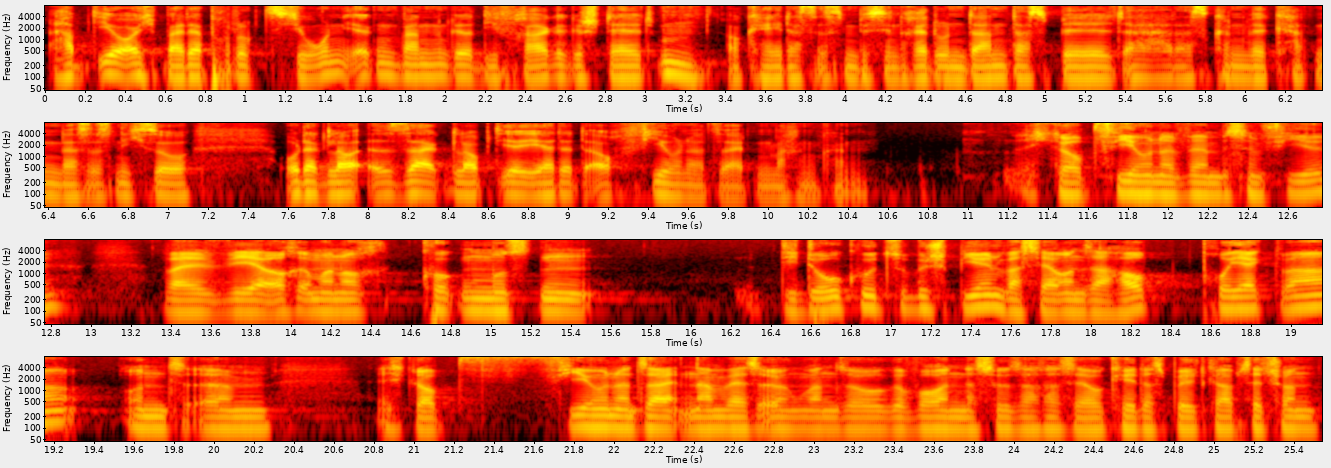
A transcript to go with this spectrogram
habt ihr euch bei der Produktion irgendwann die Frage gestellt, hm, okay, das ist ein bisschen redundant, das Bild, ah, das können wir cutten, das ist nicht so. Oder glaub, glaubt ihr, ihr hättet auch 400 Seiten machen können? Ich glaube, 400 wäre ein bisschen viel, weil wir auch immer noch gucken mussten, die Doku zu bespielen, was ja unser Hauptprojekt war. Und ähm, ich glaube, 400 Seiten, dann wäre es irgendwann so geworden, dass du gesagt hast, ja okay, das Bild gab es jetzt schon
